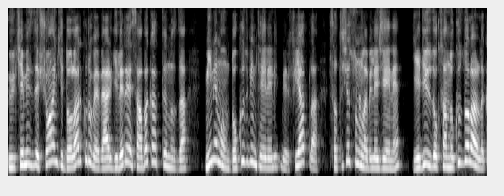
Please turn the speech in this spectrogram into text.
ülkemizde şu anki dolar kuru ve vergileri hesaba kattığımızda minimum 9000 TL'lik bir fiyatla satışa sunulabileceğini, 799 dolarlık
